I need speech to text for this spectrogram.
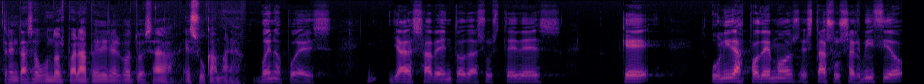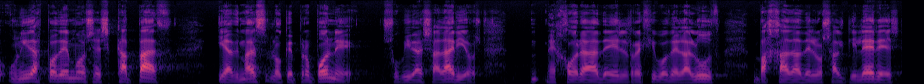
30 segundos para pedir el voto, esa es su Cámara. Bueno, pues ya saben todas ustedes que Unidas Podemos está a su servicio, Unidas Podemos es capaz y además lo que propone, subida de salarios, mejora del recibo de la luz, bajada de los alquileres,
